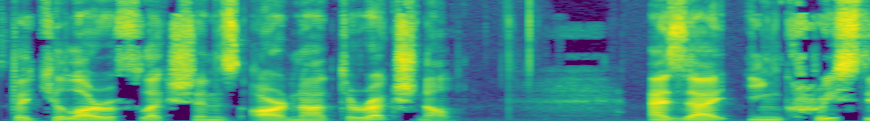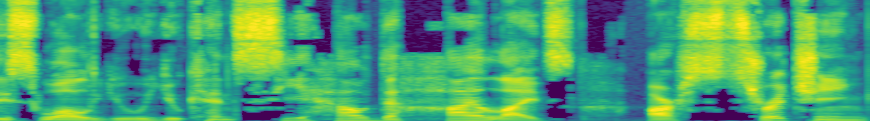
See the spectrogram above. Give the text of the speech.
specular reflections are not directional. As I increase this value, you can see how the highlights are stretching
